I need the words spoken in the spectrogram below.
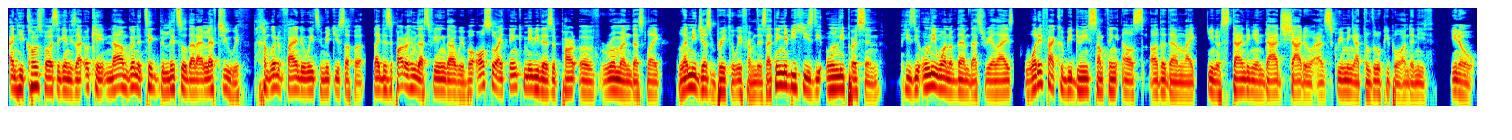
And he comes for us again. He's like, okay, now I'm going to take the little that I left you with. I'm going to find a way to make you suffer. Like, there's a part of him that's feeling that way. But also, I think maybe there's a part of Roman that's like, let me just break away from this. I think maybe he's the only person, he's the only one of them that's realized, what if I could be doing something else other than like, you know, standing in dad's shadow and screaming at the little people underneath? You know,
